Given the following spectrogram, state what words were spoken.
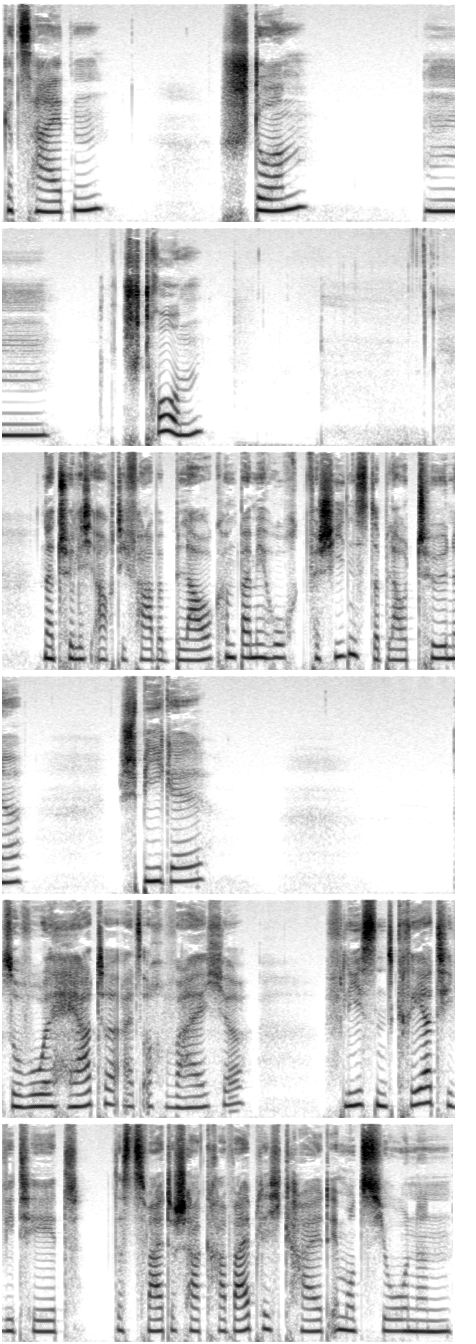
Gezeiten, Sturm, mm, Strom. Natürlich auch die Farbe Blau kommt bei mir hoch, verschiedenste Blautöne, Spiegel, sowohl Härte als auch Weiche, fließend Kreativität, das zweite Chakra Weiblichkeit, Emotionen,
